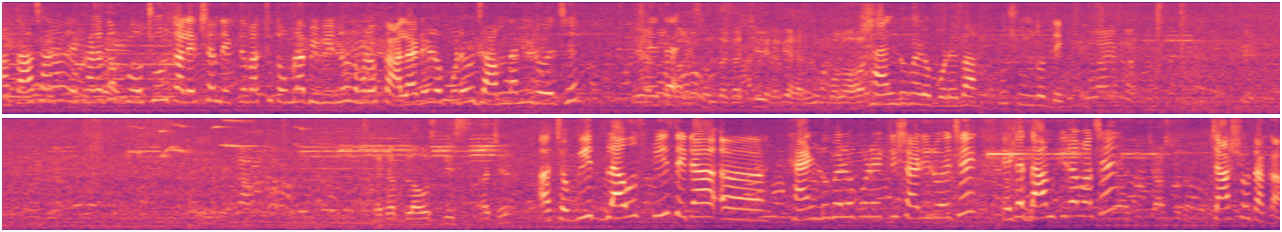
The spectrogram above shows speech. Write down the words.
আর তাছাড়া এখানে তো প্রচুর কালেকশন দেখতে পাচ্ছ। তোমরা বিভিন্ন ধরো কালারের ওপরেও জামদানি রয়েছে। এটা দেখাচ্ছি এটাকে হ্যান্ডলুম বলা হয়। হ্যান্ডলুমের ওপরে বাহ খুব সুন্দর দেখতে। এটা ব্লাউজ পিস আছে। আচ্ছা উইথ ব্লাউজ পিস এটা হ্যান্ডলুমের ওপরে একটি শাড়ি রয়েছে। এটার দাম কিরম আছে? চারশো টাকা।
